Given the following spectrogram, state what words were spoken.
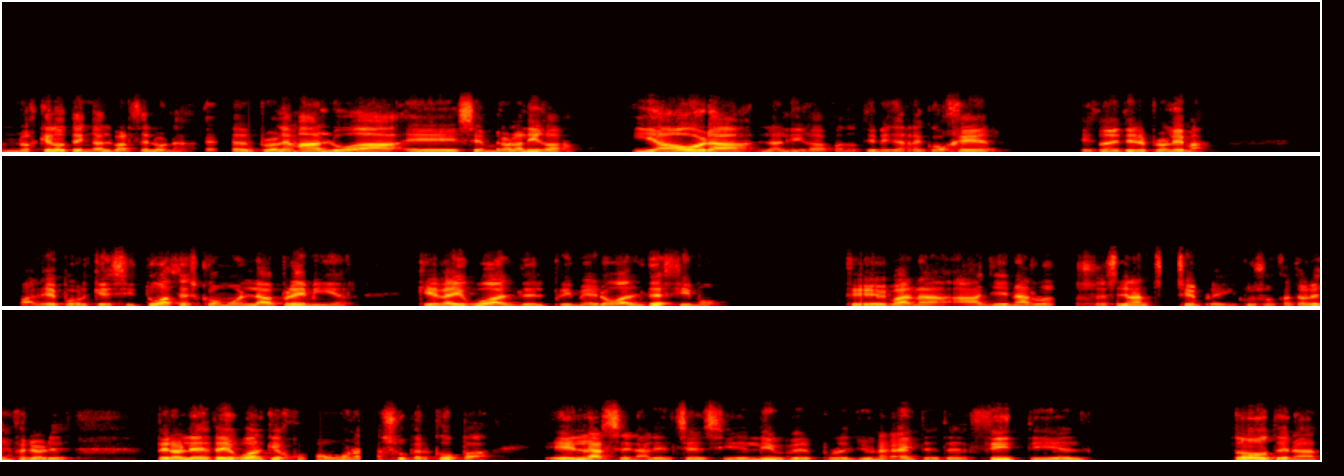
no es que lo tenga el Barcelona. El problema lo ha eh, sembrado la liga y ahora la liga, cuando tiene que recoger, es donde tiene el problema. ¿Vale? Porque si tú haces como en la Premier, que da igual del primero al décimo, te van a, llenar los siempre, incluso en categorías inferiores, pero les da igual que juegue una Supercopa, el Arsenal, el Chelsea, el Liverpool, el United, el City, el Tottenham,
